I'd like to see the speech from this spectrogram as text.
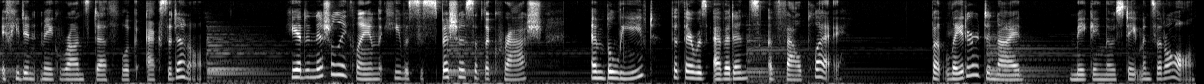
if he didn't make Ron's death look accidental. He had initially claimed that he was suspicious of the crash and believed that there was evidence of foul play, but later denied making those statements at all.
